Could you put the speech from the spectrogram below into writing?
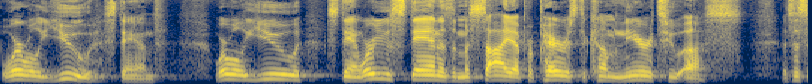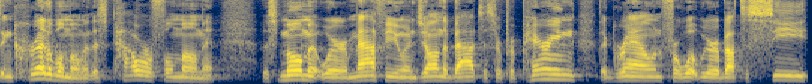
where will you stand? Where will you stand? Where will you stand as the Messiah prepares to come near to us? It's this incredible moment, this powerful moment, this moment where Matthew and John the Baptist are preparing the ground for what we are about to see,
